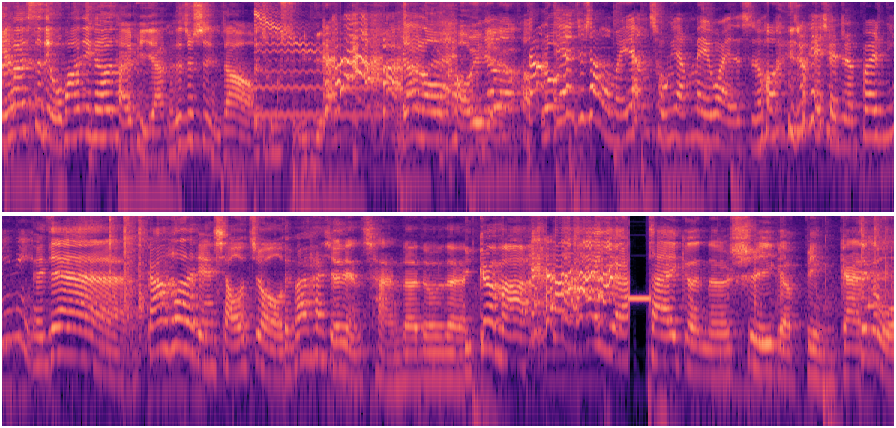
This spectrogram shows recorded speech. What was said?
你喝四点五趴，你也可以喝台啤啊，可是就是你知道粗俗一点，比较 local 一点。当今天就像我们一样崇洋媚外的时候，你就可以选择 Bernini。推荐。刚喝了点小酒，嘴巴开始有点馋了，对不对？你干嘛？哎呀！下一个呢是一个饼干，这个我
